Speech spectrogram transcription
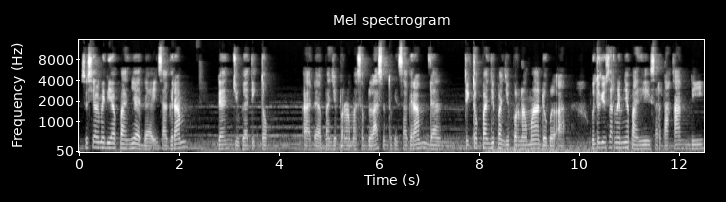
sosial media Panji ada Instagram dan juga TikTok. Ada Panji Purnama 11 untuk Instagram dan TikTok Panji Panji Purnama double A. Untuk username-nya Panji sertakan di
